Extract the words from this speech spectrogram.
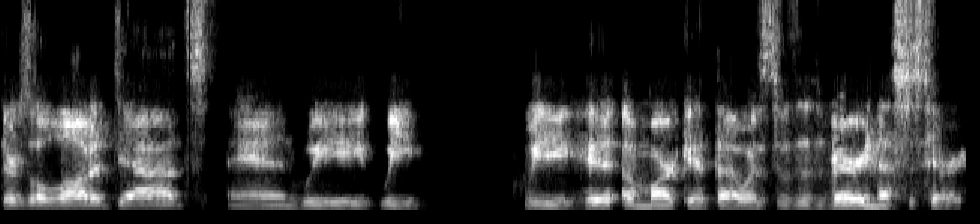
there's a lot of dads, and we we we hit a market that was, very necessary.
